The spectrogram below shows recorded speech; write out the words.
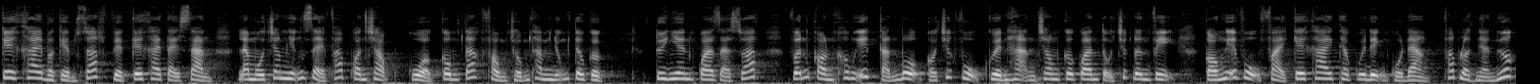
kê khai và kiểm soát việc kê khai tài sản là một trong những giải pháp quan trọng của công tác phòng chống tham nhũng tiêu cực Tuy nhiên, qua giả soát, vẫn còn không ít cán bộ có chức vụ quyền hạn trong cơ quan tổ chức đơn vị có nghĩa vụ phải kê khai theo quy định của Đảng, pháp luật nhà nước,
